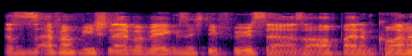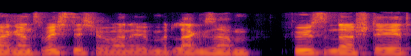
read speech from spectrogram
Das ist einfach, wie schnell bewegen sich die Füße. Also auch bei einem Corner ganz wichtig, wenn man eben mit langsamen Füßen da steht,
